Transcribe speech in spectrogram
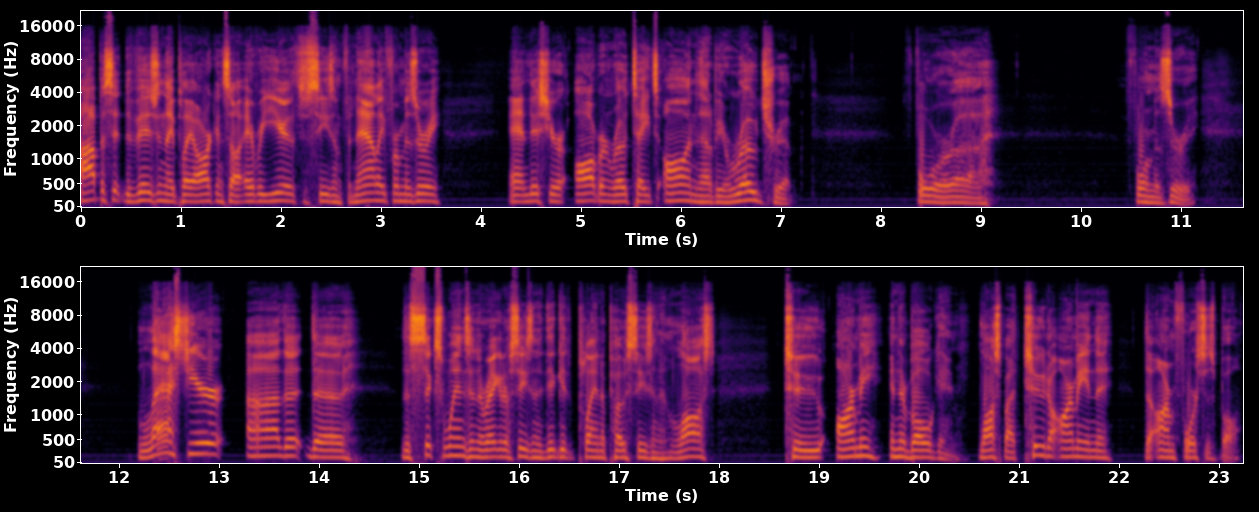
opposite division. They play Arkansas every year. It's a season finale for Missouri. And this year, Auburn rotates on. That'll be a road trip for uh, for Missouri. Last year, uh, the the the six wins in the regular season, they did get to play in the postseason and lost to Army in their bowl game. Lost by two to Army in the, the Armed Forces Bowl.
